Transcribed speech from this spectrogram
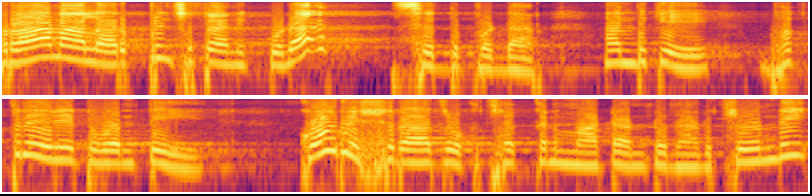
ప్రాణాలు అర్పించటానికి కూడా సిద్ధపడ్డారు. అందుకే భక్తులైనటువంటి కోరిషరాజు ఒక చక్కని మాట అంటున్నాడు. చూడండి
